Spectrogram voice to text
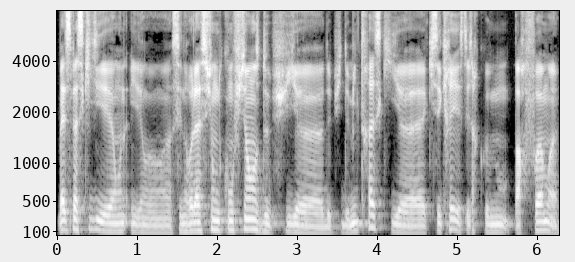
Ben, c'est parce que c'est une relation de confiance depuis, euh, depuis 2013 qui, qui s'est créée. C'est-à-dire que parfois, moi,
